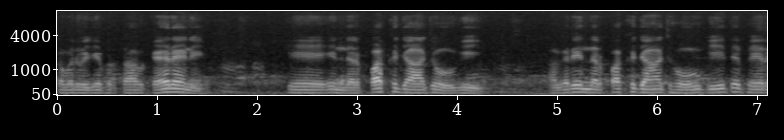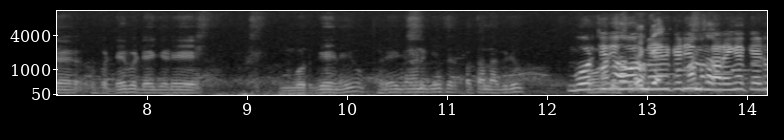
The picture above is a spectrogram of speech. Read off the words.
ਕਮਰ ਵਿਜੇ ਪ੍ਰਤਾਪ ਕਹਿ ਰਹੇ ਨੇ ਕਿ ਇਹ ਨਿਰਪੱਖ ਜਾਂਚ ਹੋਊਗੀ। ਅਗਰ ਇਹ ਨਿਰਪੱਖ ਜਾਂਚ ਹੋਊਗੀ ਤੇ ਫਿਰ ਵੱਡੇ ਵੱਡੇ ਜਿਹੜੇ ਮੁਰਗੇ ਨੇ ਉਹ ਫੜੇ ਜਾਣਗੇ ਫਿਰ ਪਤਾ ਲੱਗ ਜਾਊ ਮੋਰਚੇ ਦੀ ਹੋਰ ਮੇਨ ਕਿਹੜੀਆਂ ਮੰਗਾਂ ਰਹੀਆਂ? ਕਿਹੜੇ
